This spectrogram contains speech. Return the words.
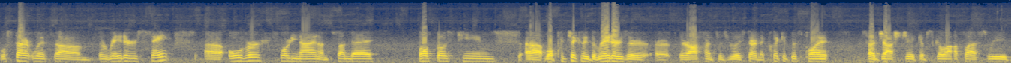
We'll start with um, the Raiders Saints uh, over 49 on Sunday. Both those teams, uh, well, particularly the Raiders, are, are their offense is really starting to click at this point. Saw Josh Jacobs go off last week,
